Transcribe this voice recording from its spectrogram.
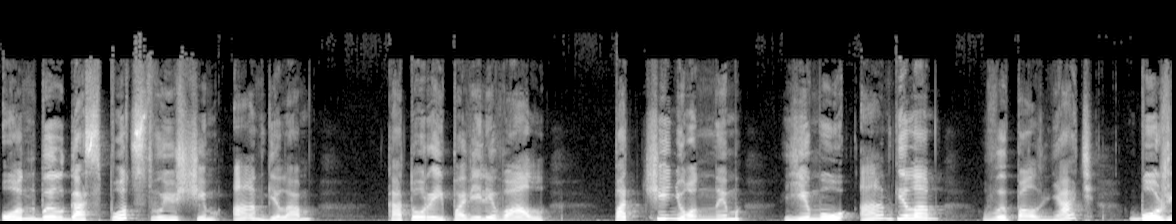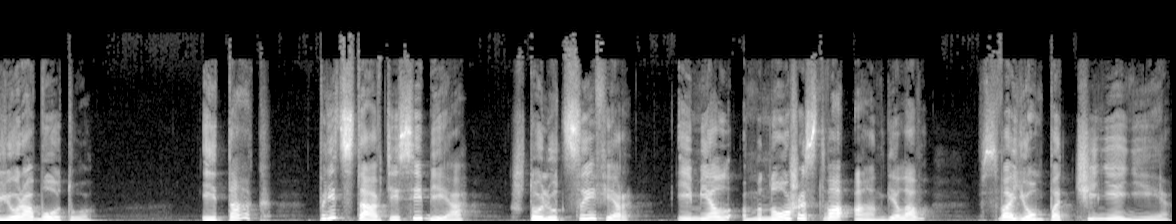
Он был господствующим ангелом, который повелевал подчиненным ему ангелам выполнять Божью работу. Итак, представьте себе, что Люцифер имел множество ангелов в своем подчинении.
